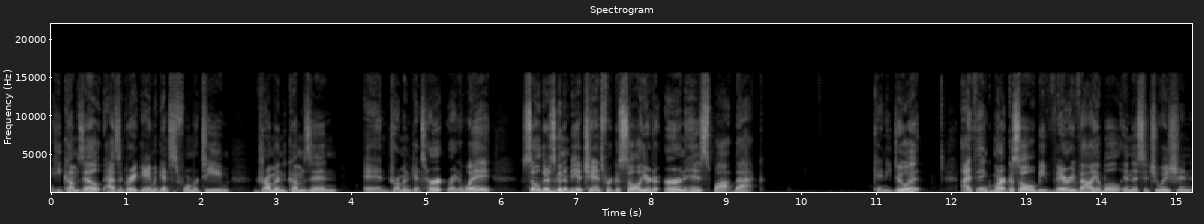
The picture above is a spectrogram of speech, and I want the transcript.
he comes out, has a great game against his former team. Drummond comes in and Drummond gets hurt right away. So there's going to be a chance for Gasol here to earn his spot back. Can he do it? I think Marc Gasol will be very valuable in this situation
